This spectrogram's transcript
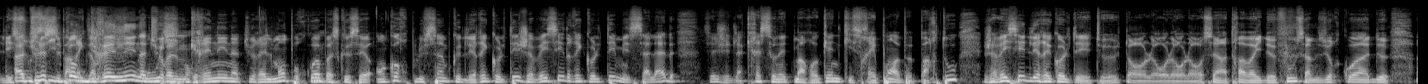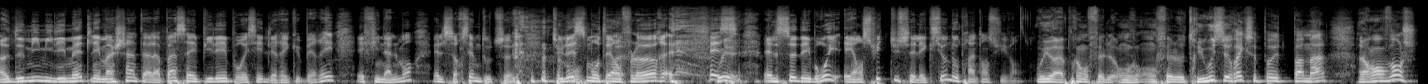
les Ah, tu laisses les par exemple. grainer naturellement. Oui, grainer naturellement. Pourquoi? Mm. Parce que c'est encore plus simple que de les récolter. J'avais essayé de récolter mes salades. Tu sais, j'ai de la cressonnette marocaine qui se répand un peu partout. J'avais essayé de les récolter. Oh là là là, c'est un travail de fou. Ça mesure quoi? Un, deux- un demi millimètre les machins. T'as la pince à épiler pour essayer de les récupérer. Et finalement, elles se ressèment toutes seules. tu laisses monter en fleurs. Oui. se- elles se débrouillent. Et ensuite, tu sélectionnes au printemps suivant. Oui, après on fait le, on, on fait le tri. Oui, c'est vrai que ça peut être pas mal. Alors en revanche,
